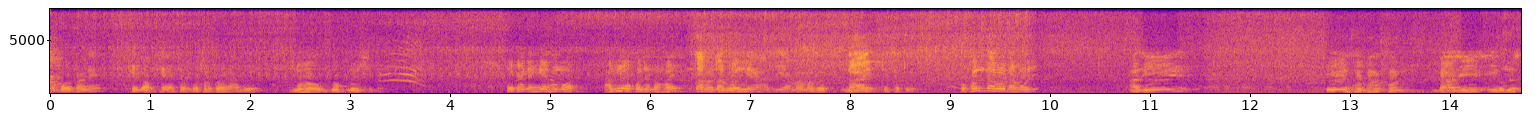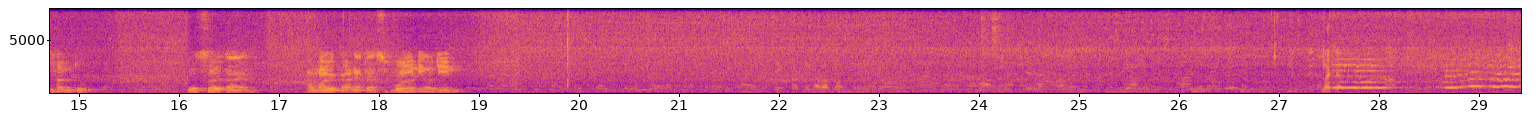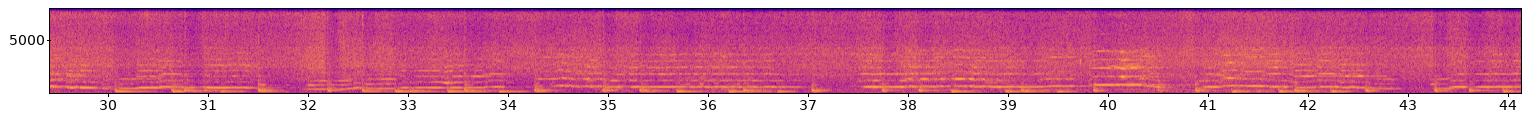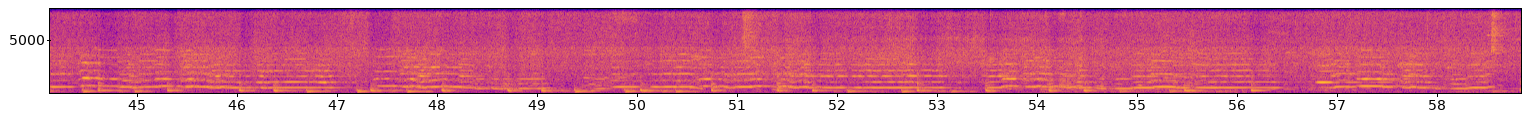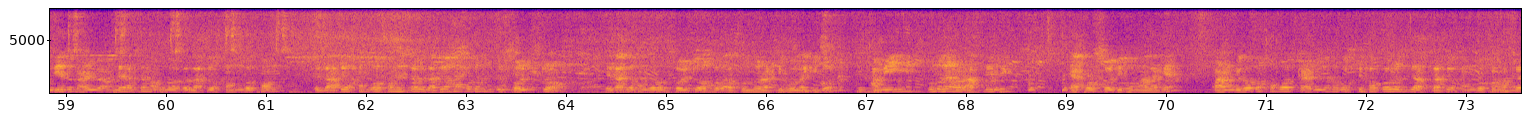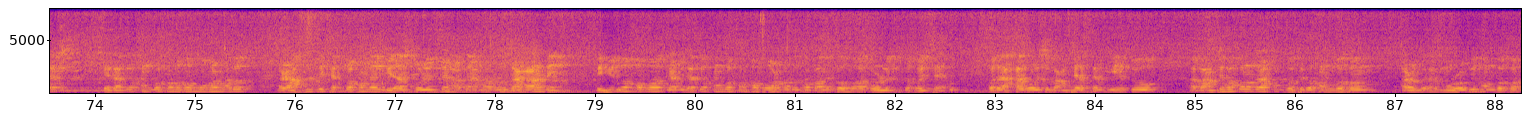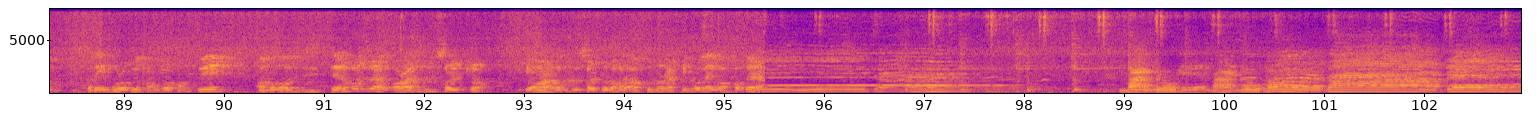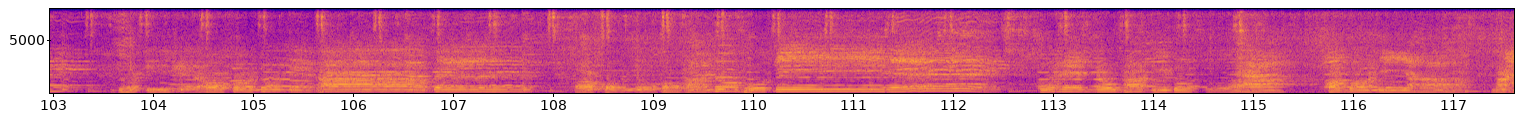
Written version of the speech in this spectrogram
হ'বৰ কাৰণে সেই বামখেৰ আশ্ৰম গঠন কৰাৰ আমি দৃঢ় উদ্যোগ লৈছিলোঁ। সেইকাৰণে সেই সময়ত আমি অকলে নহয় তাৰো ডাঙৰীয়া আজি আমাৰ মাজত নাই তেখেতো। অকল তাৰো ডাঙৰীয়া। আজি এই সভাখন বা আজিৰ এই অনুষ্ঠানটো নিশ্চয় এটা আমাৰ কাৰণে এটা স্মৰণীয় দিন। Like. যিহেতু কাৰি বামচে আছে আপোনালোকৰ জাতীয় সংগঠন জাতীয় সংগঠন হিচাপে জাতীয় সংগঠনৰ যিটো চৰিত্ৰ এই জাতীয় সংগঠন চৰিত্ৰ সদায় অক্ষুণ্ণ ৰাখিব লাগিব। আমি কোনো ধৰণৰ ৰাজনীতিক এক প্ৰশ্ৰয় দিব নালাগে কাৰণ বিগত সময়ত কাৰ্বি জনগোষ্ঠীসকলৰ যি জাতীয় সংগঠন আছে সেই জাতীয় সংগঠনসমূহৰ মাজত ৰাজনীতিক ক্ষেত্ৰখনে বিৰাজ কৰিছে আৰু তাৰ মাজত তাৰ কাৰণে বিভিন্ন সময়ত কাৰ্বি জাতীয় সংগঠনসমূহৰ মাজত মতানৈক্য হোৱা পৰিলক্ষিত হৈছে। গতিকে আশা কৰিছোঁ বামচে আছে যিহেতু বামচীসকলৰ দ্বাৰা গঠিত সংগঠন আৰু মুৰব্বী সংগঠন গতিকে এই মুৰব্বী সংগঠনটোৱে অনুভৱ তেওঁলোকৰ যিটো অৰাজনৈতিক চৰিত্ৰ সেই অৰাজনৈতিক চৰিত্ৰটো সদায় অক্ষুণ্ণ ৰাখিব লাগিব সদায় মানুহে মানুহৰ বাবে যদিহে অকণো নেভাবে অকণো সহানুভূতিৰে กูเรนูพาบีบอกว่าพอบอนียามา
